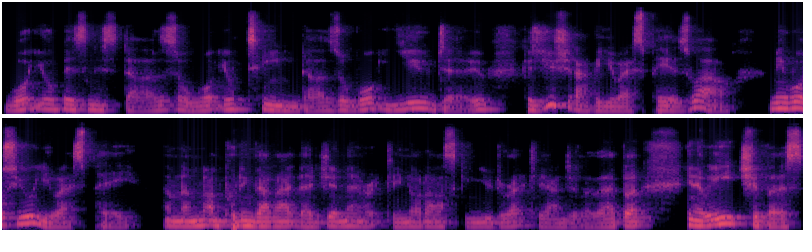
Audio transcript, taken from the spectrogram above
what your business does or what your team does or what you do, because you should have a USP as well. I mean, what's your USP? I mean, I'm, I'm putting that out there generically, not asking you directly, Angela, there, but you know, each of us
